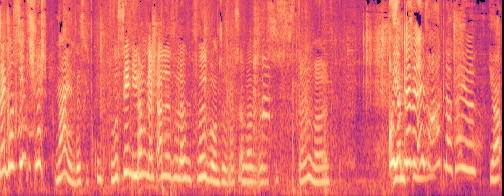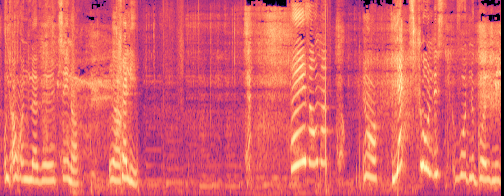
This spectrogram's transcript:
Nein, Großdienst ist schlecht. Nein, das ist gut. Du wirst sehen, die haben gleich alle so Level 12 und sowas. Aber das ist deine Wahl. Oh, ihr habt Level 11 Adler, geil. Ja, und auch in Level 10er. Ja. Shelly. Hey, warum. Oh, jetzt schon ist, wurde eine goldene.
